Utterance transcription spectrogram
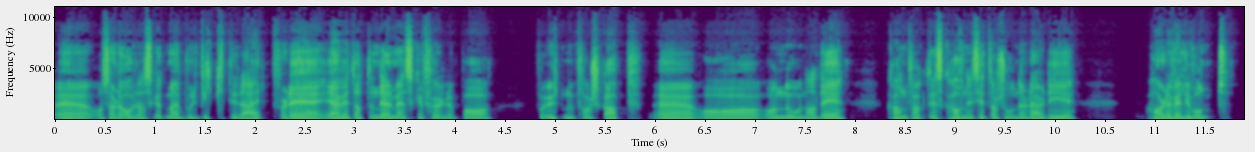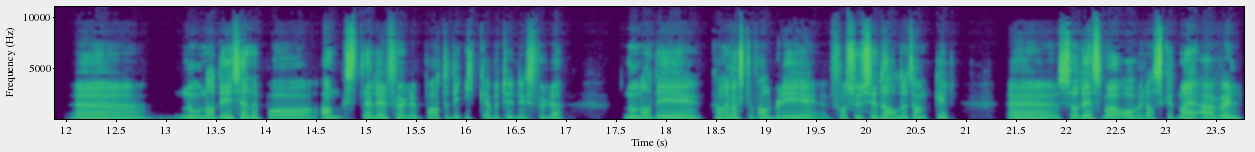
Eh, Og så har det overrasket meg hvor viktig det er. For jeg vet at en del mennesker føler på, på utenforskap, eh, og, og noen av de kan faktisk havne i situasjoner der de har det veldig vondt. Eh, Noen av de kjenner på angst eller føler på at de ikke er betydningsfulle. Noen av de kan i verste fall bli, få suicidale tanker. Eh, Så det som har overrasket meg, er vel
